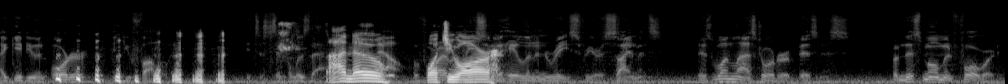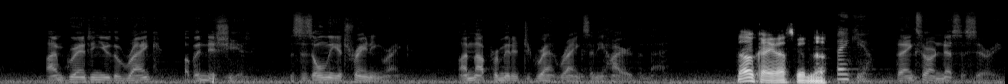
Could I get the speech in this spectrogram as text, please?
I give you an order, and you follow it. It's as simple as that. I know Now, what I you are. Haylen and Rhys for your assignments, there's one last order of business. From this moment forward, I'm granting you the rank of Initiate. This is only a training rank. I'm not permitted to grant ranks any higher than that. Okay, that's good enough. Thank you. Thanks aren't necessary.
